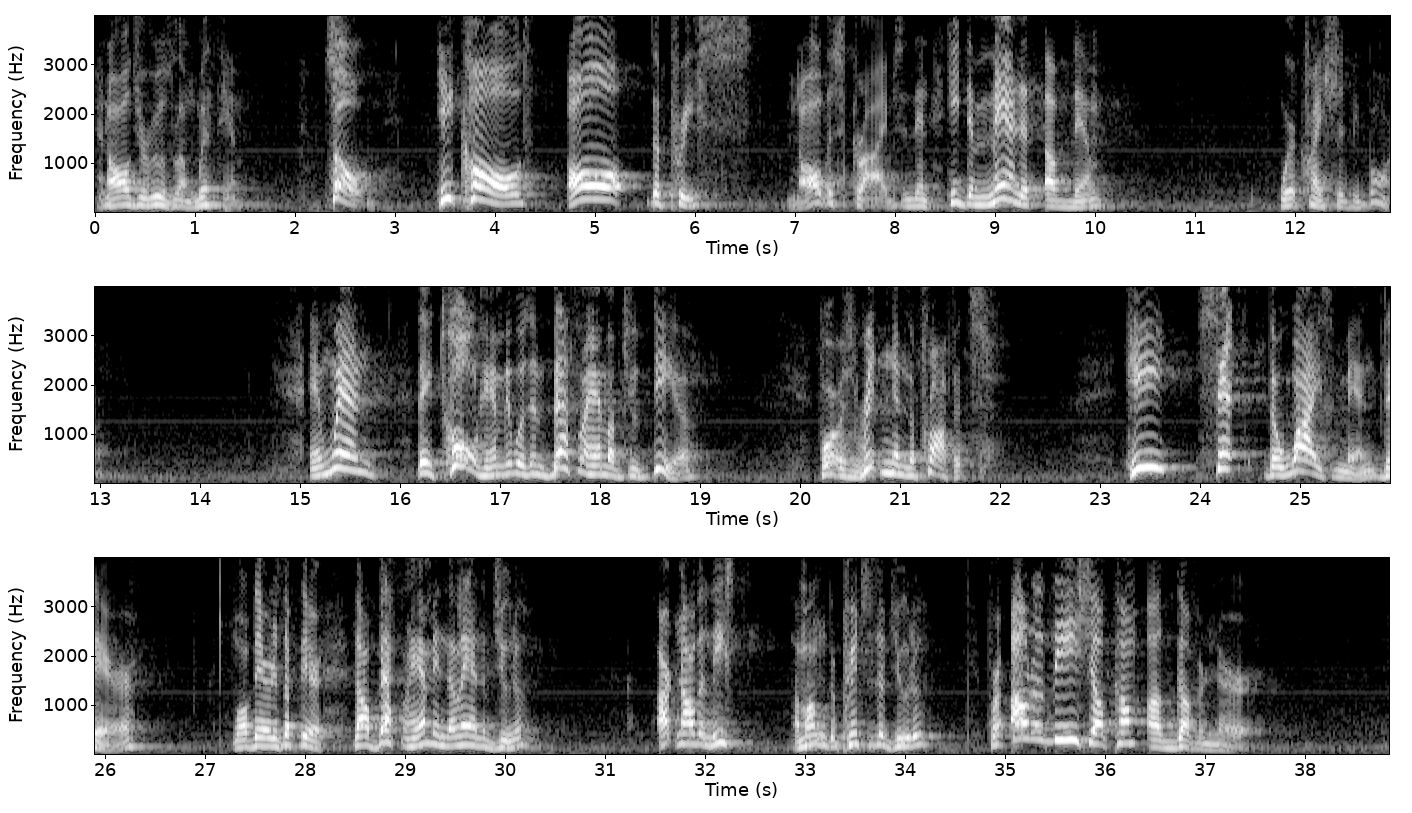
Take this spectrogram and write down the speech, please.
and all Jerusalem with him. So he called all the priests and all the scribes, and then he demanded of them where Christ should be born. And when they told him it was in Bethlehem of Judea, for it was written in the prophets, he sent the wise men there. Well, there it is up there. Thou Bethlehem in the land of Judah, art thou the least among the princes of Judah? For out of thee shall come a governor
